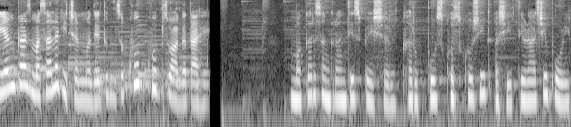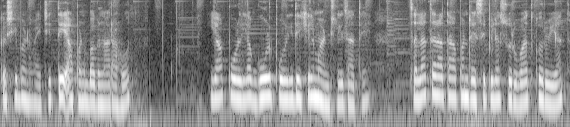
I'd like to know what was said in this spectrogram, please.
प्रियंकाज मसाला किचनमध्ये तुमचं खूप खूप स्वागत आहे. मकर संक्रांती स्पेशल खरपूस खुसखुशीत अशी तिळाची पोळी कशी बनवायची ते आपण बघणार आहोत. या पोळीला गोड पोळी देखील म्हटली जाते. चला तर आता आपण रेसिपीला सुरुवात करूयात.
